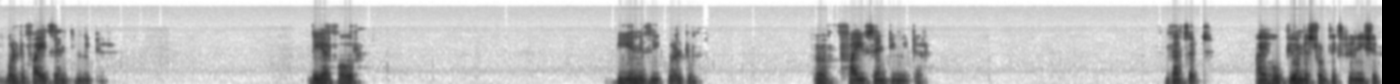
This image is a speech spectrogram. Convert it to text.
Equal to five centimetre therefore bn is equal to uh, 5 centimeter. That's it. I hope you understood the explanation.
